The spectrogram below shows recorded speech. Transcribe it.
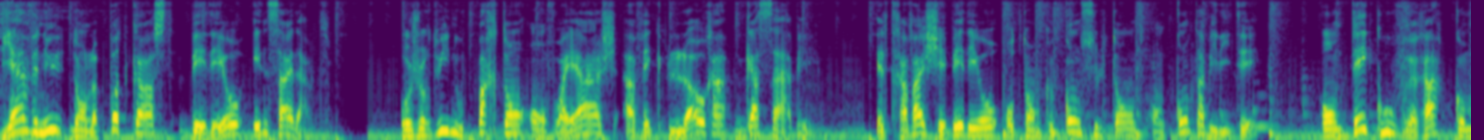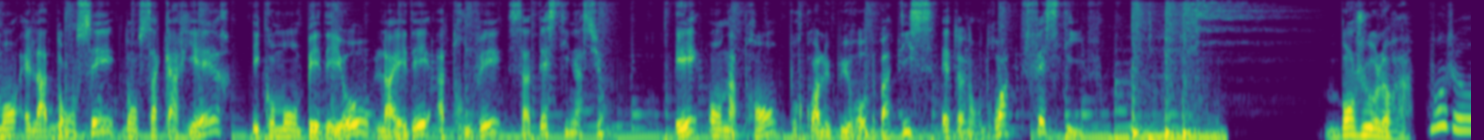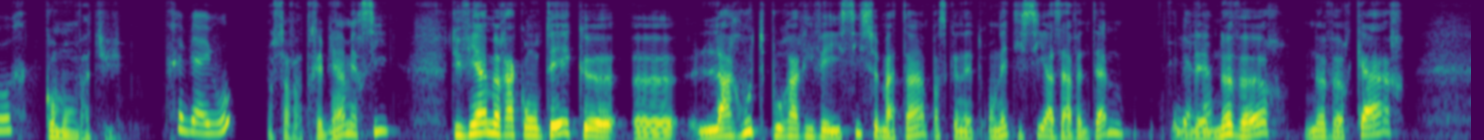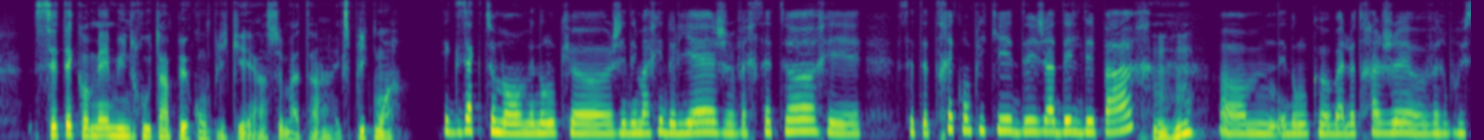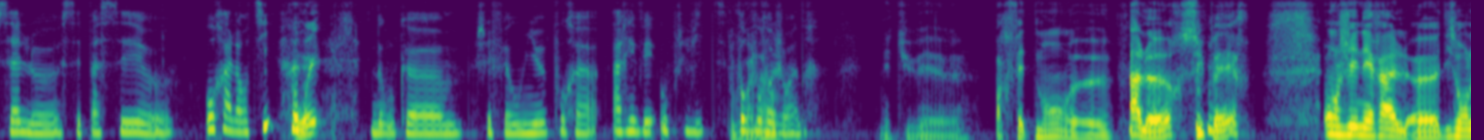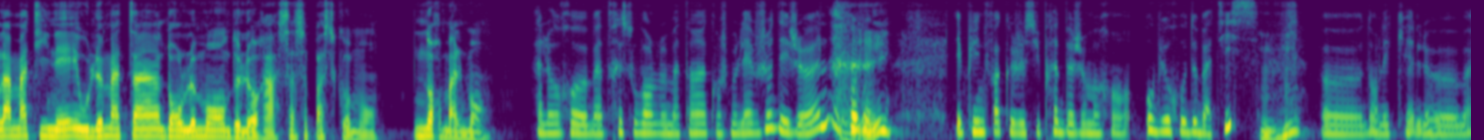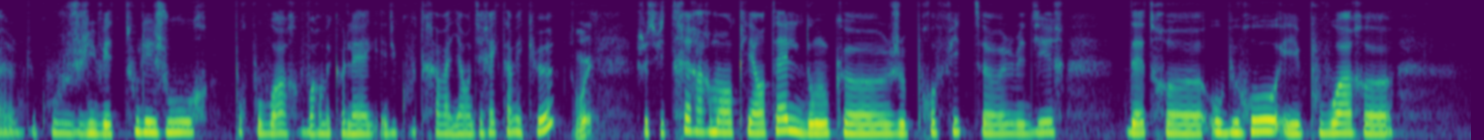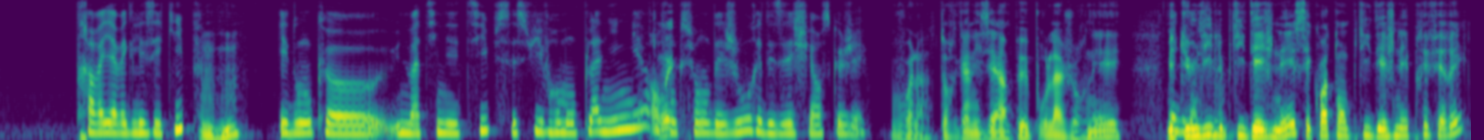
Bienvenue dans le podcast BDO Inside Out. Aujourd'hui, nous partons en voyage avec Laura Gassabe. Elle travaille chez BDO en tant que consultante en comptabilité. On découvrira comment elle a dansé dans sa carrière et comment BDO l'a aidé à trouver sa destination. Et on apprend pourquoi le bureau de Baptiste est un endroit festif. Bonjour Laura, Bonjour. Comment vas-tu? Très bien, et vous? Ça va très bien, merci. Tu viens me raconter que euh, la route pour arriver ici ce matin, parce qu'on est, on est ici à Zaventem, il est ça. 9h, 9h15, c'était quand même une route un peu compliquée hein, ce matin. Explique-moi. Exactement, mais donc euh, j'ai démarré de Liège vers 7 heures et c'était très compliqué déjà dès le départ. Mhm. Euh, et donc euh, bah, le trajet vers Bruxelles s'est passé au ralenti. Oui, Donc j'ai fait au mieux pour arriver au plus vite pour vous rejoindre. mais tu es parfaitement à l'heure, super. en général, disons la matinée ou le matin dans le monde de Laura, ça se passe comment Normalement? Alors euh, bah, très souvent le matin quand je me lève, je déjeune. Oui. Et puis une fois que je suis prête, bah, je me rends au bureau de Baptiste. Mhm. euh, dans lesquels euh, bah, du coup j'y vais tous les jours pour pouvoir voir mes collègues et du coup travailler en direct avec eux. Oui. Je suis très rarement en clientèle, donc euh, je profite, je vais dire, d'être au bureau et pouvoir travailler avec les équipes. Mhm. Et donc, euh, une matinée type, c'est suivre mon planning en fonction des jours et des échéances que j'ai. Voilà, t'organiser un peu pour la journée. Mais tu me dis le petit déjeuner, c'est quoi ton petit déjeuner préféré?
